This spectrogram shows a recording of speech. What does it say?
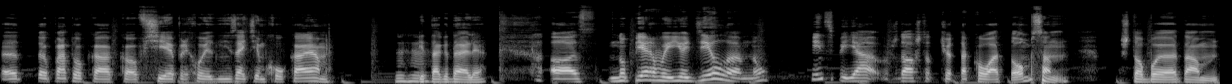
Это про то, как все приходят не за тем Хоукаем и так далее. А, но первое ее дело, ну, в принципе, я ждал что-то такого от Томпсон чтобы там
